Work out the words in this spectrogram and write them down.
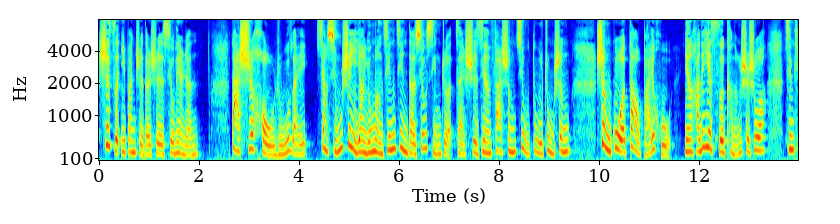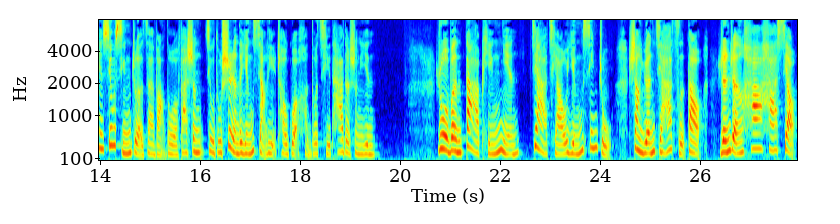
狮子一般指的是修炼人。大狮吼如雷，像雄狮一样勇猛精进的修行者，在世间发生救度众生，胜过盗白虎。隐含的意思可能是说，今天修行者在网络发声救度世人的影响力，超过很多其他的声音。若问大平年。架桥迎新主，上元甲子到，人人哈哈笑。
